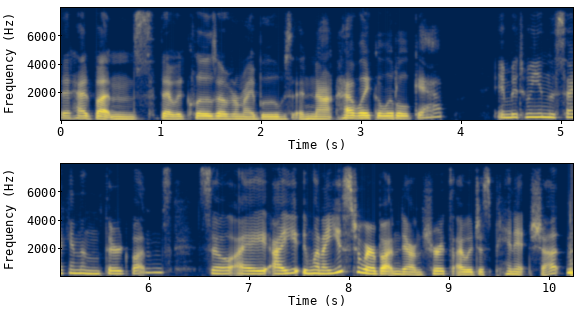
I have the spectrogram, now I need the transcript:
that had buttons that would close over my boobs and not have like a little gap in between the second and third buttons. So I, I when I used to wear button-down shirts, I would just pin it shut.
